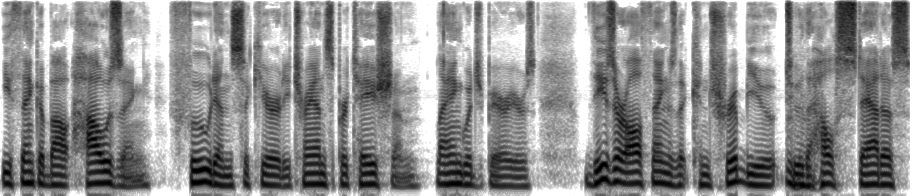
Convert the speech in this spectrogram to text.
You think about housing, food insecurity, transportation, language barriers. These are all things that contribute to the health status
